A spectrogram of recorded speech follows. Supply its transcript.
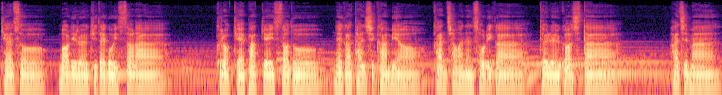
계속 머리를 기대고 있어라. 그렇게 밖에 있어도 내가 탄식하며 간청하는 소리가 들릴 것이다. 하지만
